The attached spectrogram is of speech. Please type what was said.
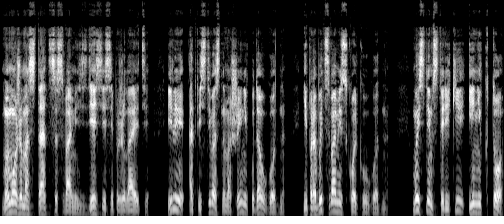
Мы можем остаться с вами здесь, если пожелаете, или отвезти вас на машине куда угодно и пробыть с вами сколько угодно. Мы с ним старики и никто.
